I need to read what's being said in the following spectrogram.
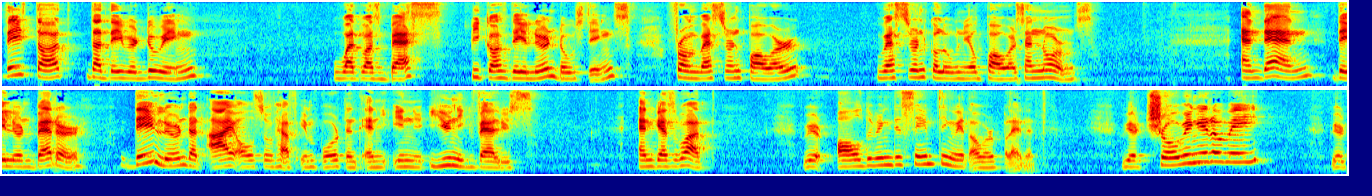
They thought that they were doing what was best because they learned those things from Western power, Western colonial powers and norms. And then they learn better. They learn that I also have important and unique values. And guess what? We're all doing the same thing with our planet. We are throwing it away, we're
